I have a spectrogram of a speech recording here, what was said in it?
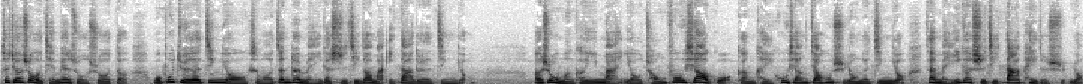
这就是我前面所说的，我不觉得精油什么针对每一个时期都要买一大堆的精油。而是我们可以买有重复效果跟可以互相交互使用的精油，在每一个时期搭配着使用，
